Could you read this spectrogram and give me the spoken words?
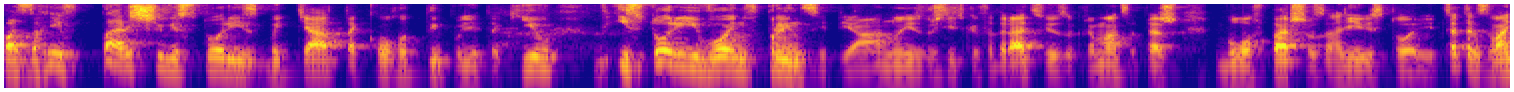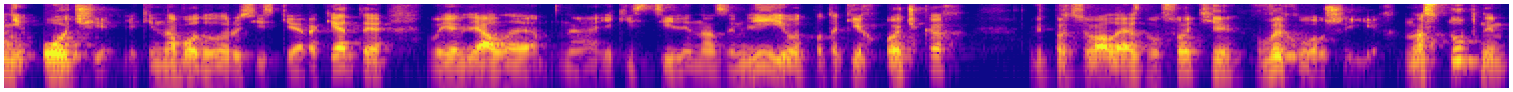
взагалі вперше в історії збиття такого типу літаків в історії воїн, в принципі. А ну і з Російською Федерацією, зокрема, це теж було вперше взагалі в історії. Це так звані очі, які наводили російські ракети, виявляли е, якісь цілі на землі. І от по таких очках відпрацювали С 200 виколовши їх. Наступним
